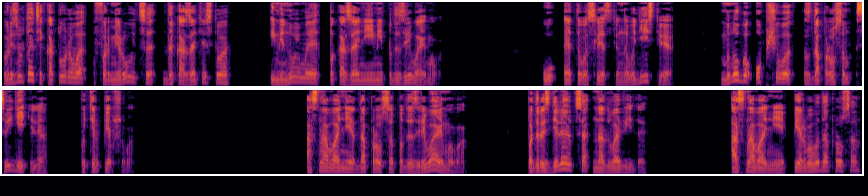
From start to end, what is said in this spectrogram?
в результате которого формируется доказательство, именуемое показаниями подозреваемого. У этого следственного действия много общего с допросом свидетеля, потерпевшего. Основания допроса подозреваемого подразделяются на два вида. Основание первого допроса,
